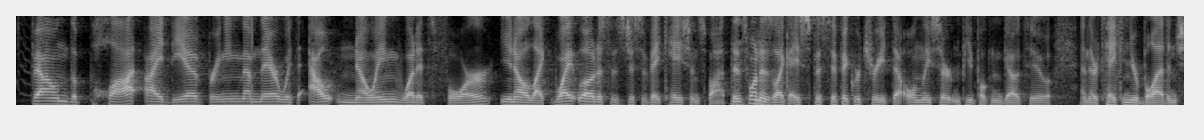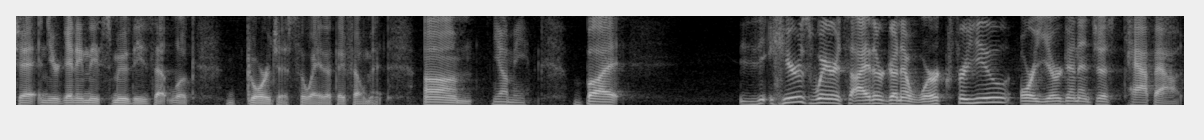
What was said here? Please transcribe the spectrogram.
found the plot idea of bringing them there without knowing what it's for. You know, like White Lotus is just a vacation spot. This one is like a specific retreat that only certain people can go to, and they're taking your blood and shit, and you're getting these smoothies that look gorgeous the way that they film it. Um, Yummy. but th- here's where it's either going to work for you or you're going to just tap out.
